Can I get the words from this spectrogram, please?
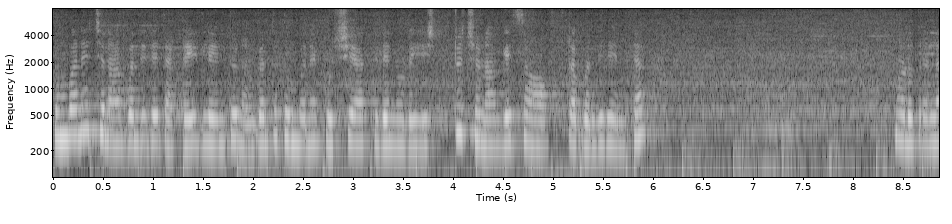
ತುಂಬಾ ಚೆನ್ನಾಗಿ ಬಂದಿದೆ ತಟ್ಟೆ ಇಡ್ಲಿ ಅಂತೂ. ನನಗಂತೂ ತುಂಬಾ ಖುಷಿ ಆಗ್ತಿದೆ ನೋಡಿ ಎಷ್ಟು ಚೆನ್ನಾಗಿ ಸಾಫ್ಟಾಗಿ ಬಂದಿದೆ ಅಂತ. ನೋಡಿದ್ರಲ್ಲ?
